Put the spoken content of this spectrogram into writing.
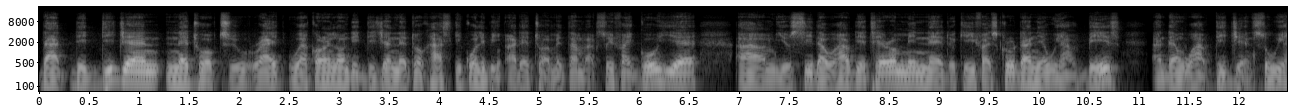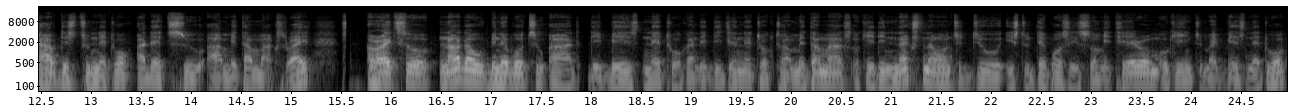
that the degen network too right? We are currently on the degen network has equally been added to our metamask. So if i go here um you see that we have the ethereum mainnet. Okay if i scroll down here we have base and then we have degen so we have these two network added to our metamask right all right, so now that we've been able to add the base network and the Degen network to our MetaMask, okay, the next thing I want to do is to deposit some Ethereum, okay, into my base network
